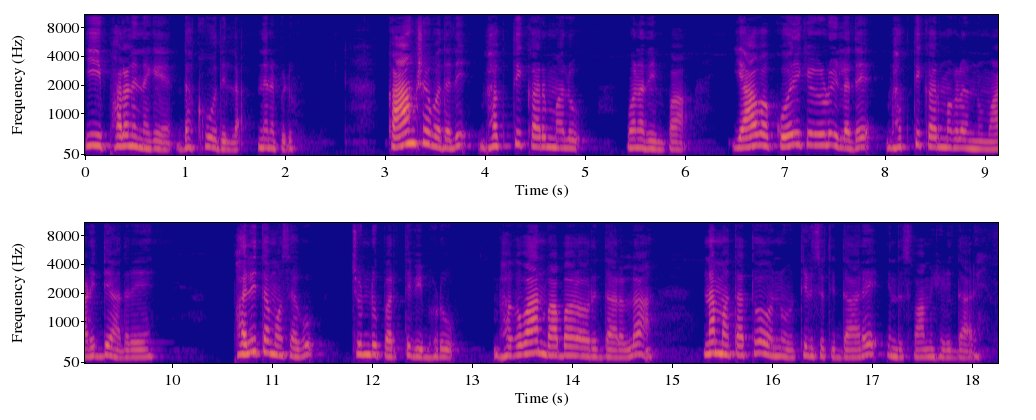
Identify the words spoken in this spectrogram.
ಈ ಫಲ ನಿನಗೆ ದಕ್ಕುವುದಿಲ್ಲ. ನೆನಪಿಡು. ಕಾಂಕ್ಷ ಬದಲಿ ಭಕ್ತಿ ಕರ್ಮಲು ಒನರಿಂಪ ಯಾವ ಕೋರಿಕೆಗಳು ಇಲ್ಲದೆ ಭಕ್ತಿ ಕರ್ಮಗಳನ್ನು ಮಾಡಿದ್ದೇ ಆದರೆ ಫಲಿತ ಮೊಸಗು ಚುಂಡು ಪರ್ತಿ ವಿಭುಡು ಭಗವಾನ್ ಬಾಬಾರವರಿದ್ದಾರಲ್ಲ, ನಮ್ಮ ತತ್ವವನ್ನು ತಿಳಿಸುತ್ತಿದ್ದಾರೆ ಎಂದು ಸ್ವಾಮಿ ಹೇಳಿದ್ದಾರೆ.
